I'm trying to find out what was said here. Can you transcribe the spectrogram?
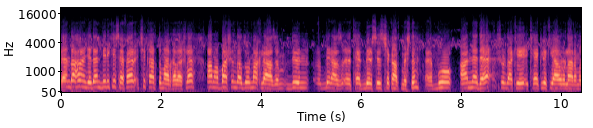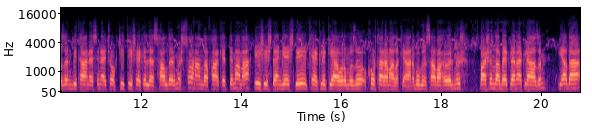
Ben daha önceden bir iki sefer çıkarttım arkadaşlar. Ama başında durmak lazım. Dün biraz e, tedbirsiz çıkartmıştım. E, Bu anne de şuradaki keklik yavrularımızın bir tanesine çok ciddi şekilde saldırmış. Son anda fark ettim ama iş işten geçti. Keklik yavrumuzu kurtaramadık yani. Bugün sabah ölmüş. Başında beklemek lazım. Ya da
